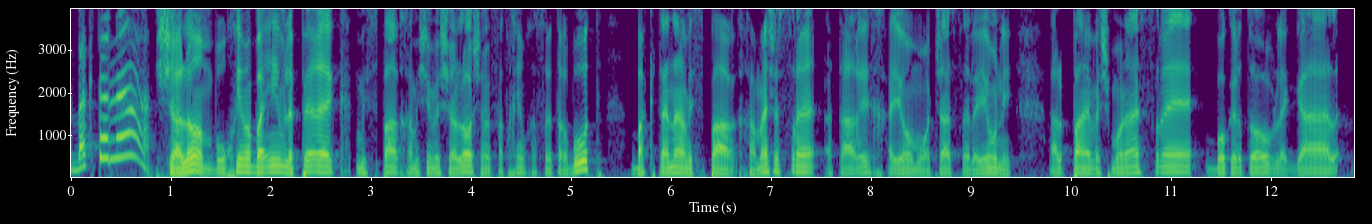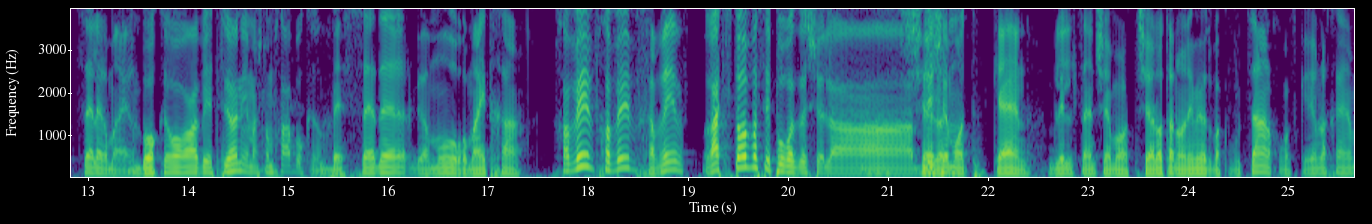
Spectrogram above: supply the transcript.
בקטנה. שלום, ברוכים הבאים לפרק מספר 53 המפתחים חסרי תרבות, בקטנה מספר 15, התאריך היום הוא ה-19 ליוני 2018, בוקר טוב לגל צלרמייר. בוקר אור אבי עציוני, מה שלומך הבוקר? בסדר גמור, מה איתך? חביב, חביב. חביב? רץ טוב הסיפור הזה של ה... של- בלי שמות. כן, בלי לציין שמות. שאלות אנונימיות בקבוצה, אנחנו מזכירים לכם.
